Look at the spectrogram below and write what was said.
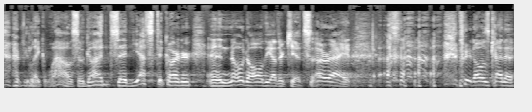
I'd be like, Wow, so God said yes to Carter and no to all the other kids. All right. We'd always kind of,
